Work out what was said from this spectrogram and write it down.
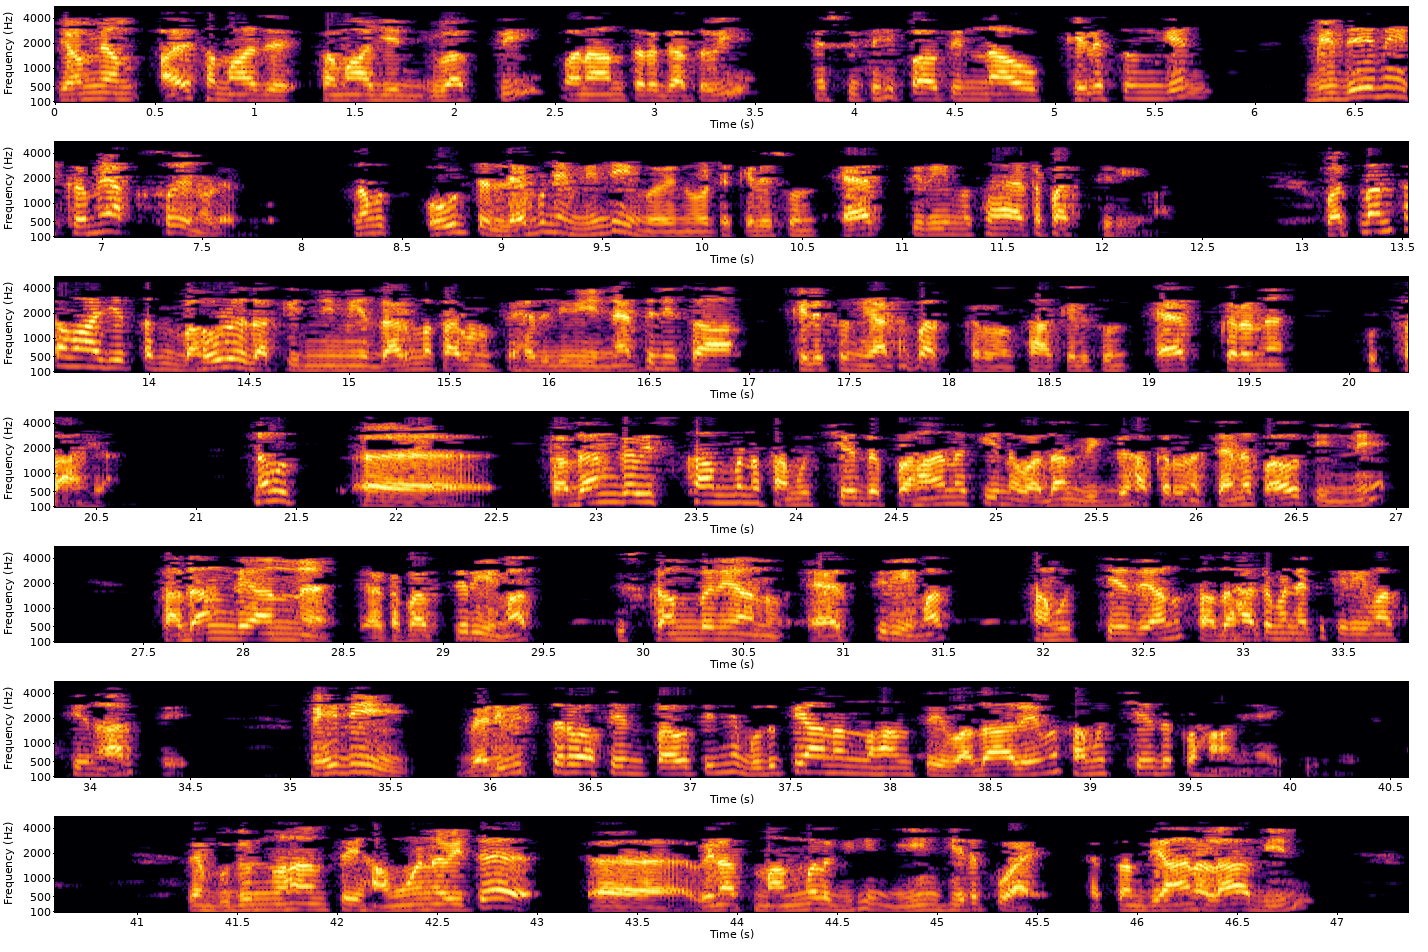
යම් යම් අය සමාජ සමාජයෙන් ඉවත් වී වනාන්තරගත වී මේ සිතෙහි පවතිනා වූ කෙලෙසුන්ගෙන් මිදීමේ ක්‍රමයක් සොයනු ලැබුවා. නමුත් ඔවුන්ට ලැබුණේ මිදීම වෙනුවට කෙලෙසුන් ඈත් කිරීම සහ යටපත් කිරීමයි. වත්මන් සමාජයේත් අපි බහුලව දකින්නේ මේ ධර්ම කරුණු පැහැදිලි වී නැති නිසා කෙලෙසුන් යටපත් කරන සහ කෙලෙසුන් ඈත් කරන උත්සාහය. නමුත් සදංග විස්කම්බන සමුච්ඡේද ප්‍රහාණ කියන වදන් විග්‍රහ කරන තැන පවතින්නේ සදංග යන්න යටපත් කිරීමත් විස්කම්බන යන ඈත් කිරීමත් සමුච්ඡේද යන සදහටම නැති කිරීමත් කියන අර්ථය. මෙහිදී වැඩි විස්තර වශයෙන් පවතින්නේ බුදු පියාණන් වහන්සේ වදාළේම සමුච්ඡේද ප්‍රහාණයයි කියන්නේ. දැන් බුදුන් වහන්සේ හමු වන විට වෙනත් මංවල ගිහින් ගිහින් හිටපු අය. නැත්තම් ධානලාභීන්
